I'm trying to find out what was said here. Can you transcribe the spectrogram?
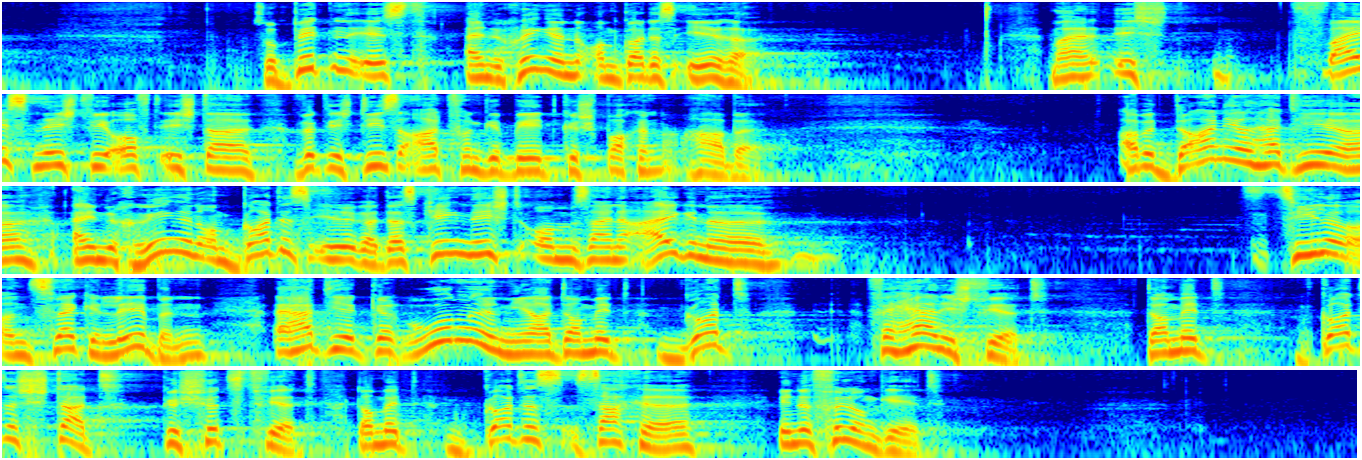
So bitten ist ein Ringen um Gottes Ehre. Weil ich weiß nicht, wie oft ich da wirklich diese Art von Gebet gesprochen habe. Aber Daniel hat hier ein Ringen um Gottes Ehre. Das ging nicht um seine eigene Ziele und Zwecke leben. Er hat hier gerungen, ja, damit Gott verherrlicht wird, damit Gottes Stadt geschützt wird, damit Gottes Sache in Erfüllung geht.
